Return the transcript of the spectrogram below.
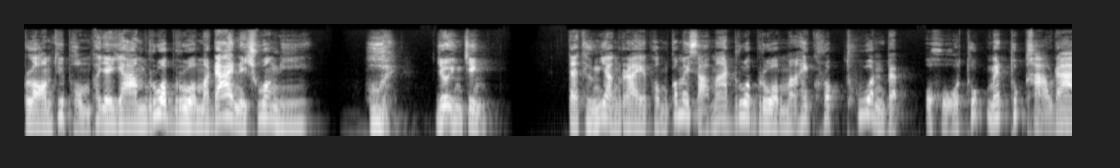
ปลอมที่ผมพยายามรวบรวมมาได้ในช่วงนี้โอ้ยเยอะจริง ๆ แต่ถึงอย่างไรผมก็ไม่สามารถรวบรวมมาให้ครบถ้วนแบบโอ้โห ทุกเม็ดทุกข่าวได้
